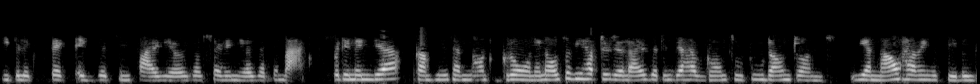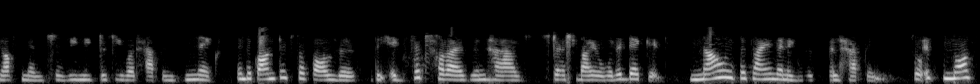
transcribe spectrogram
people expect exits in five years or seven years at the max. But in India, companies have not grown. And also we have to realize that India has gone through two downturns. We are now having a stable government, so we need to see what happens next. In the context of all this, the exit horizon has stretched by over a decade. Now is the time when exit will happen. So it's not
